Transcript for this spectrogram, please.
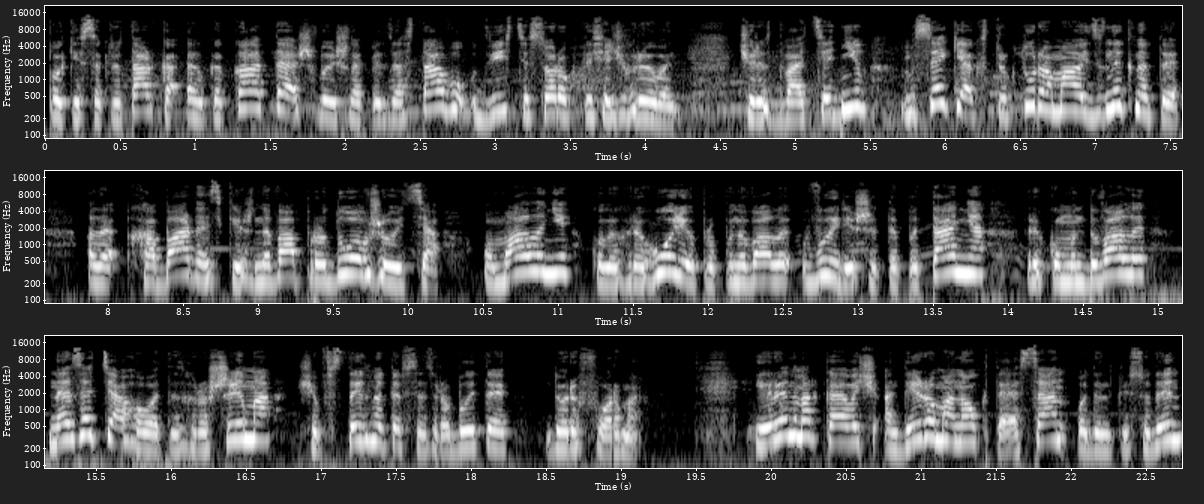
поки секретарка ЛКК теж вийшла під заставу у 240 тисяч гривень. Через 20 днів МСЕКи як структура мають зникнути, але хабарницькі жнива продовжуються. У Малині, коли Григорію пропонували вирішити питання, рекомендували не затягувати з грошима, щоб встигнути все зробити до реформи. Ірина Маркевич, Андрій Романок, ТСН 1+,1,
